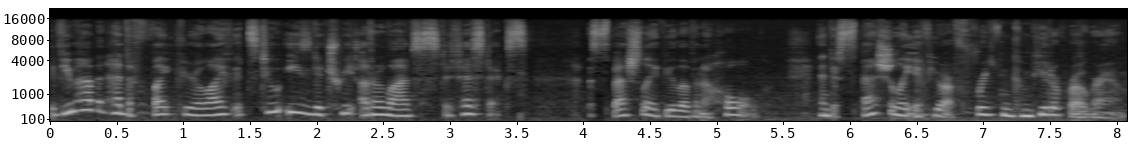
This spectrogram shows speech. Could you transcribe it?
If you haven't had to fight for your life, it's too easy to treat other lives as statistics, especially if you live in a hole, and especially if you're a freaking computer program.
